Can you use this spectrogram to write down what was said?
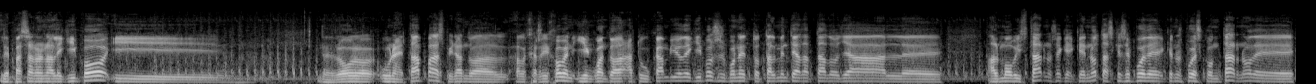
le pasaron al equipo y desde luego una etapa aspirando al, jersey joven. Y en cuanto a, a tu cambio de equipo, se supone totalmente adaptado ya al, eh, al Movistar. No sé qué, qué notas, qué se puede, qué nos puedes contar, ¿no? De-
